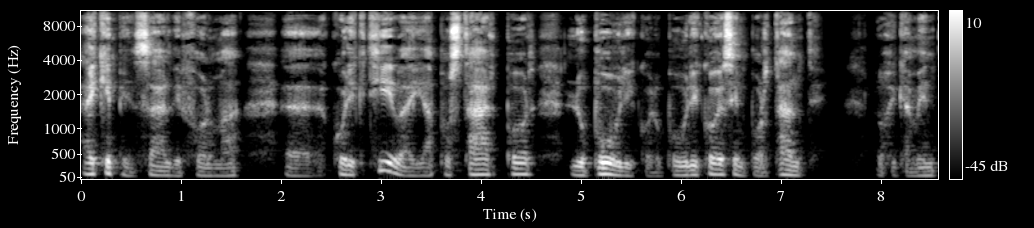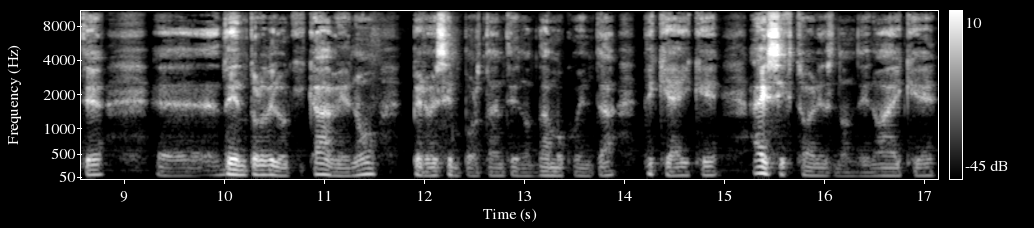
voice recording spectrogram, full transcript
hay que pensar de forma eh, colectiva y apostar por lo público. Lo público es importante, lógicamente, eh, dentro de lo que cabe, ¿no? pero es importante, nos damos cuenta de que hay, que, hay sectores donde no hay que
